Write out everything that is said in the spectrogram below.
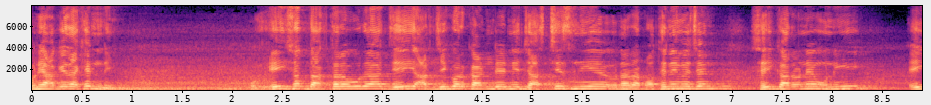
উনি আগে দেখেননি? এই সব ডাক্তারবাবুরা যেই আর্যিকর কাণ্ডে নিয়ে জাস্টিস নিয়ে ওনারা পথে নেমেছেন, সেই কারণে উনি এই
